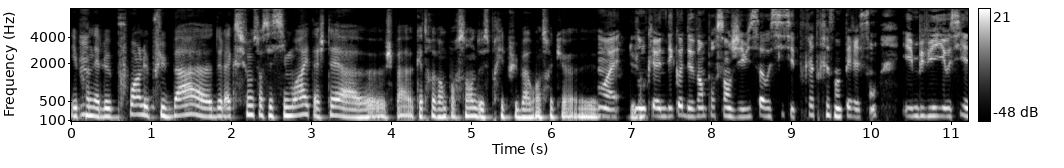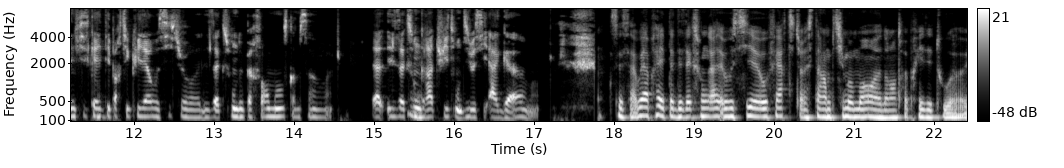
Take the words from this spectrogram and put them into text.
il mm. prenait le point le plus bas euh, de l'action sur ces six mois et t'achetais à, euh, je sais pas, 80% de ce prix le plus bas ou un truc. Euh, ouais, donc une décote de 20%, j'ai vu ça aussi, c'est très très intéressant. Et puis aussi, il y a une fiscalité particulière aussi sur les actions de performance comme ça. Ouais. Les actions gratuites, on dit aussi AGA. C'est ça. Oui, après, il y des actions aussi euh, offertes tu restais un petit moment euh, dans l'entreprise et tout. Euh,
